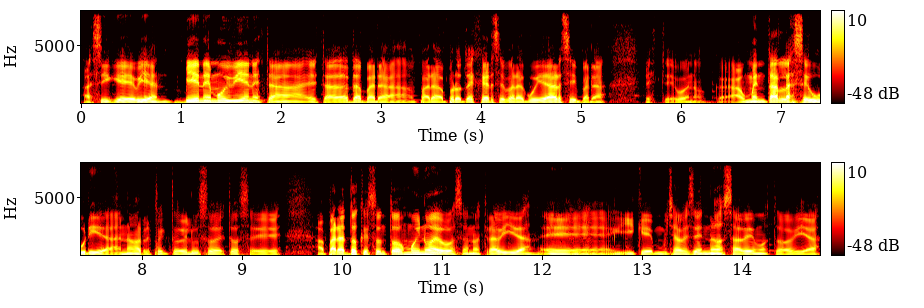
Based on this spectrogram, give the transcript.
así que bien, viene muy bien esta, esta data para, para protegerse, para cuidarse y para, este, bueno, aumentar la seguridad ¿no? respecto del uso de estos eh, aparatos que son todos muy nuevos en nuestra vida eh, y que muchas veces no sabemos todavía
